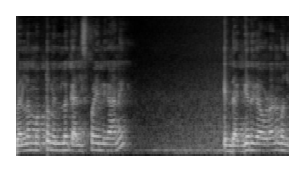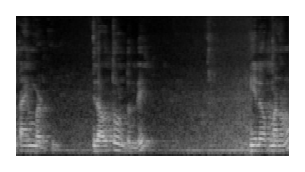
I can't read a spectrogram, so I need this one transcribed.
బెల్లం మొత్తం ఇందులో కలిసిపోయింది కానీ ఇది దగ్గర కావడానికి కొంచెం టైం పడుతుంది. ఇది అవుతూ ఉంటుంది. ఈలోపు మనము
